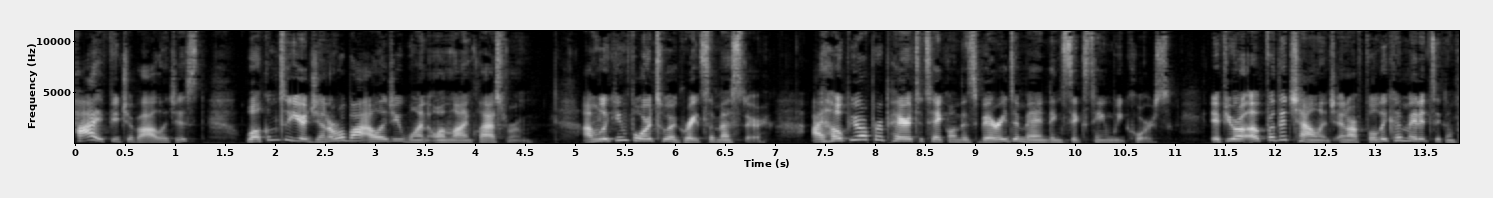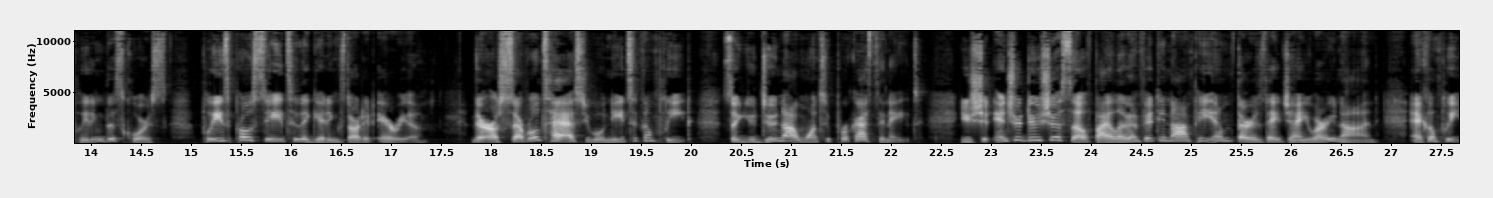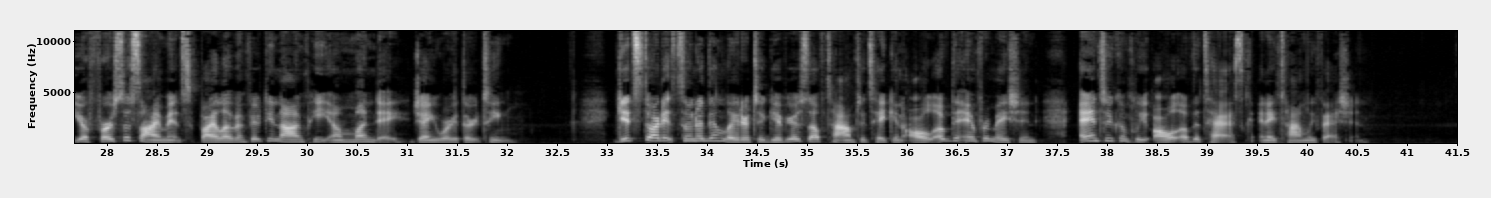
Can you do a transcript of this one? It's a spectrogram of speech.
Hi, future biologist. Welcome to your General Biology 1 online classroom. I'm looking forward to a great semester. I hope you are prepared to take on this very demanding 16 week course. If you are up for the challenge and are fully committed to completing this course, please proceed to the Getting Started area. There are several tasks you will need to complete, so you do not want to procrastinate. You should introduce yourself by 11:59 p.m. Thursday, January 9, and complete your first assignments by 11:59 p.m. Monday, January 13. Get started sooner than later to give yourself time to take in all of the information and to complete all of the tasks in a timely fashion.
